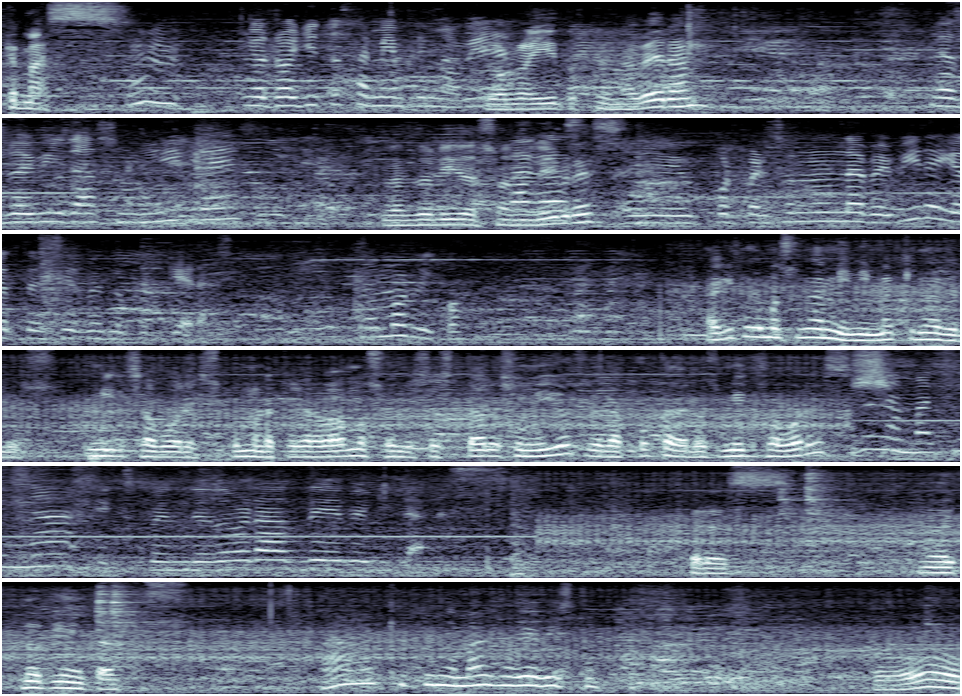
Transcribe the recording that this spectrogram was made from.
¿qué más? Mm, Los rollitos también primavera. Los rayitos primavera. Las bebidas son libres. Las bebidas son Pagas, libres. eh, por persona una bebida y ya te sirves lo que quieras. Muy rico. Aquí tenemos una mini máquina de los mil sabores, como la que grabamos en los Estados Unidos, de la coca de los mil sabores. Es una máquina de bebidas. Pero es, no, no tiene tantos. Ah, ¿qué tiene más? No había visto. Oh.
